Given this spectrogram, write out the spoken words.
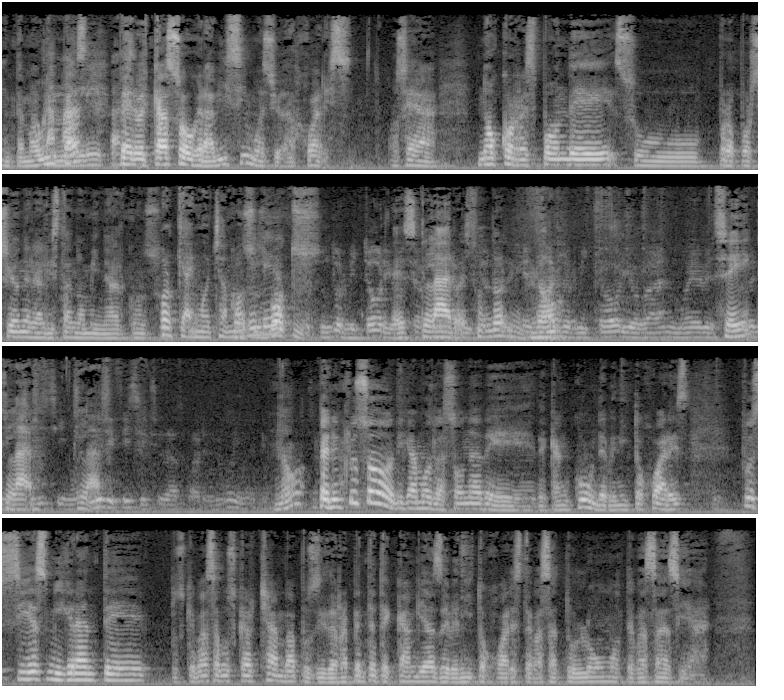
en Tamaulipas, pero el caso gravísimo es Ciudad Juárez. O sea, no corresponde su proporción en la lista nominal con su porque hay mucha movilidad votos. Es un dormitorio. Es claro, es un dormitorio. un dormitorio, van, mueven. Sí, claro, claro. Es muy difícil Ciudad Juárez, muy, ¿no? Pero incluso, digamos, la zona de, de Cancún, de Benito Juárez, pues si es migrante, pues que vas a buscar chamba, pues si de repente te cambias de Benito Juárez, te vas a Tulum o te vas hacia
